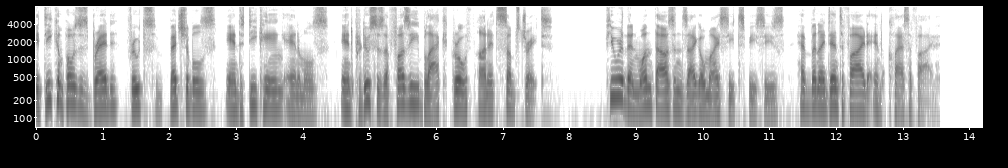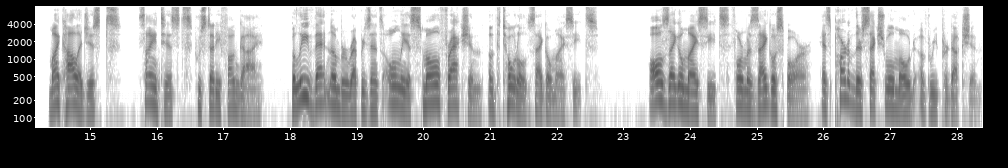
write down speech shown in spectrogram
It decomposes bread, fruits, vegetables, and decaying animals, and produces a fuzzy black growth on its substrate. Fewer than 1,000 zygomycete species have been identified and classified. Mycologists, scientists who study fungi, believe that number represents only a small fraction of the total zygomycetes. All zygomycetes form a zygospore as part of their sexual mode of reproduction.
